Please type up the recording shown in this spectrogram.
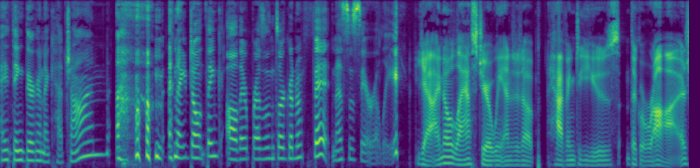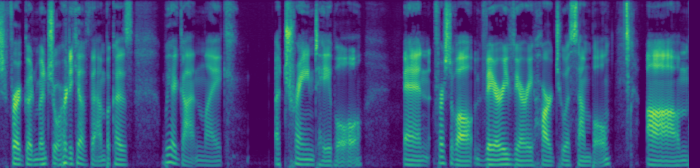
I think they're going to catch on. Um, and I don't think all their presents are going to fit necessarily. Yeah, I know last year we ended up having to use the garage for a good majority of them because we had gotten like a train table and first of all very very hard to assemble um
